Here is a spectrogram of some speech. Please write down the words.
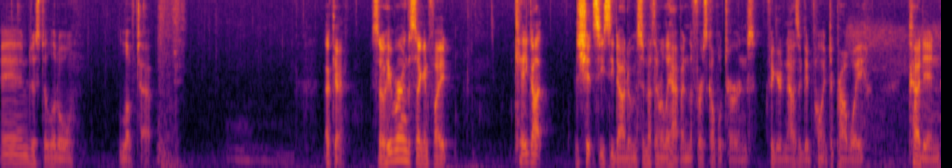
And just a little love tap. Okay, so here we're in the second fight. Kay got the shit CC'd out of him, so nothing really happened in the first couple turns. Figured now's a good point to probably cut in.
